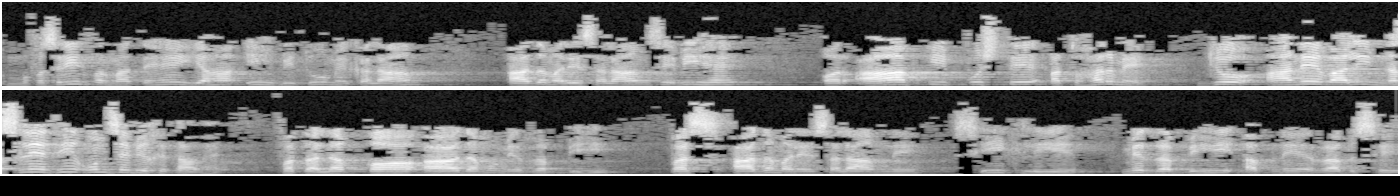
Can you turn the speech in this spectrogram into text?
تو مفسرین فرماتے ہیں، یہاں ایہ بیتو میں کلام آدم علیہ السلام سے بھی ہے، اور آپ کی پشت اطہر میں جو آنے والی نسلیں تھیں ان سے بھی خطاب ہے۔ فتح آدم ربی پس آدم علیہ السلام نے سیکھ لیے۔ مر ربی، اپنے رب سے۔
